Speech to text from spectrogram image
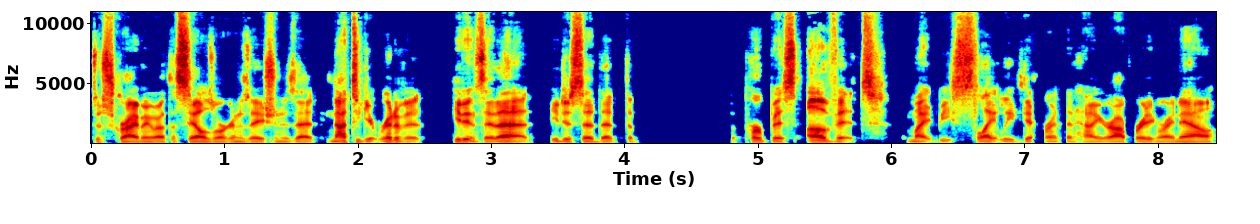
describing about the sales organization is that not to get rid of it. He didn't say that. He just said that the the purpose of it might be slightly different than how you're operating right now.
